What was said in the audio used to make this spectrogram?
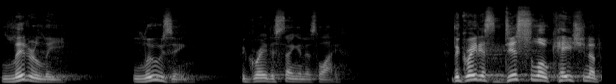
literally losing the greatest thing in his life. The greatest dislocation of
